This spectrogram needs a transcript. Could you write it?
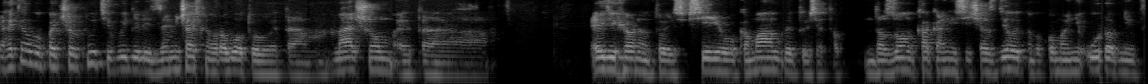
Я хотел бы подчеркнуть и выделить замечательную работу. Это Matchroom, это Эдди Хернан, то есть все его команды, то есть это Дазон, как они сейчас делают, на каком они уровне в,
